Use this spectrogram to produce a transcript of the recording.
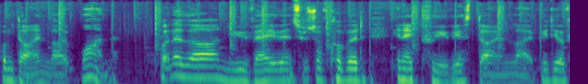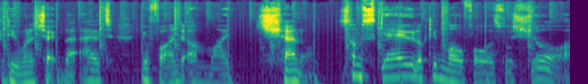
from Dying Light 1. but there are new variants which I've covered in a previous Dying Light video. If you do want to check that out, you'll find it on my channel. Some scary looking mofos for sure.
